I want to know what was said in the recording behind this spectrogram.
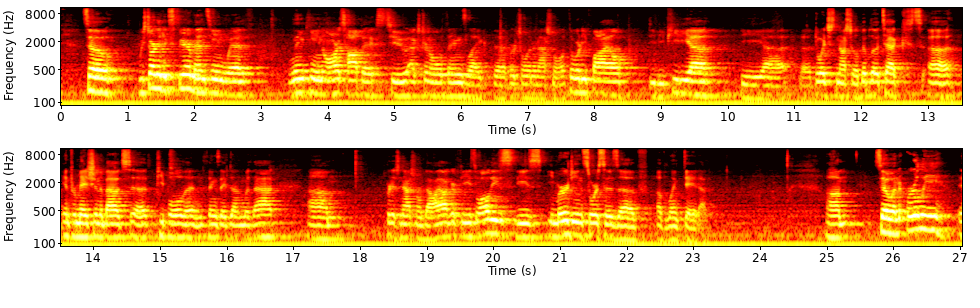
so we started experimenting with linking our topics to external things like the Virtual International Authority file, DBpedia, the, uh, the Deutsche Nationale Bibliothek uh, information about uh, people and things they've done with that. Um, British National Biography. So all these, these emerging sources of, of linked data. Um, so an early uh,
